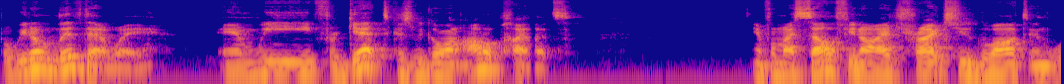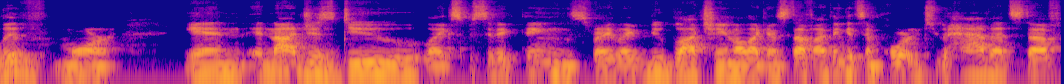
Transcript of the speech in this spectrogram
but we don't live that way. And we forget because we go on autopilot. And for myself you know i try to go out and live more and and not just do like specific things right? Like do blockchain all that kind of stuff. I think it's important to have that stuff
